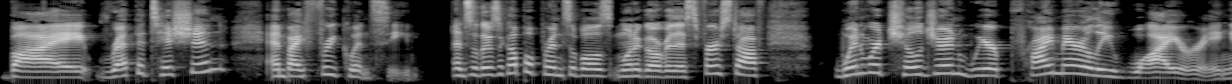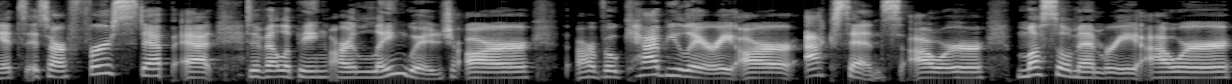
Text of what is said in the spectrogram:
by repetition and by frequency. And so there's a couple principles. I want to go over this. First off, when we're children, we're primarily wiring. It's it's our first step at developing our language, our our vocabulary, our accents, our muscle memory, our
